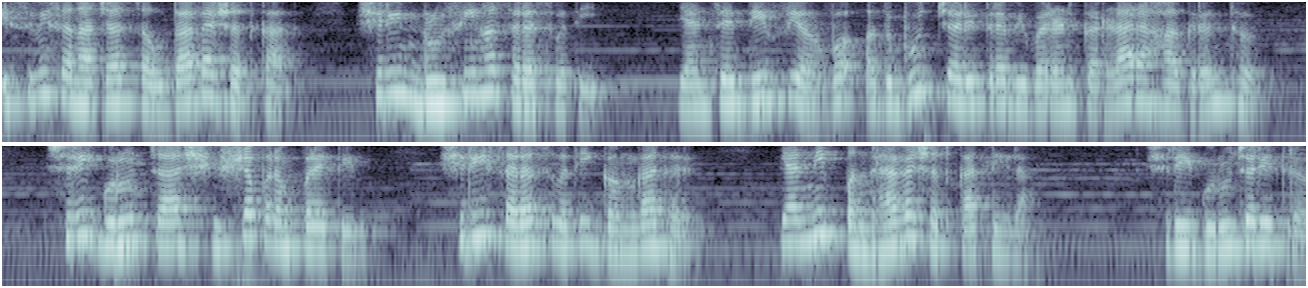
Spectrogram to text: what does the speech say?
इसवी सनाच्या चौदाव्या शतकात श्री नृसिंह सरस्वती यांचे दिव्य व अद्भुत चरित्र विवरण करणारा हा ग्रंथ श्री गुरूंच्या शिष्य परंपरेतील श्री सरस्वती गंगाधर यांनी पंधराव्या शतकात लिहिला. श्री गुरुचरित्र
